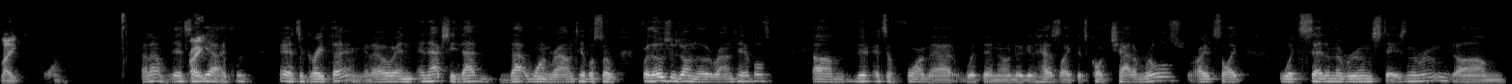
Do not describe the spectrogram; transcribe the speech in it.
Like yeah. i know. It's right? a, yeah it's a, it's a great thing you know and and actually that that one roundtable so for those who don't know the roundtables um there, it's a format within onug. It has like it's called chatham rules right? So like what's said in the room stays in the room. Um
